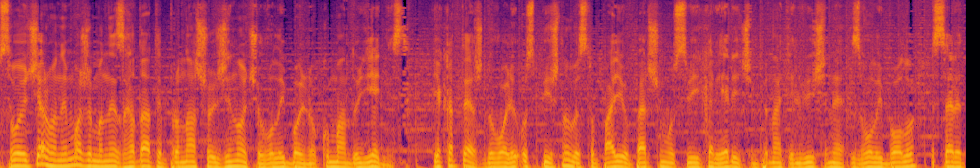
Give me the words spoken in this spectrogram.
В свою чергу не можемо не згадати про нашу жіночу волейбольну команду Єдність, яка теж доволі успішно виступає у першому своїй кар'єрі чемпіонаті Львівщини з волейболу серед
